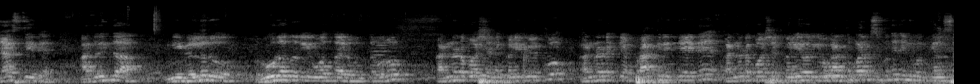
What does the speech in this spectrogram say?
ಜಾಸ್ತಿ ಇದೆ. ಅದರಿಂದ ನೀವೆಲ್ಲರೂ ರೂರದಲ್ಲಿ ಓದ್ತಾ ಇರುವಂತವರು ಕನ್ನಡ ಭಾಷೆನ ಕಲಿಬೇಕು. ಕನ್ನಡಕ್ಕೆ ಪ್ರಾತಿನಿಧ್ಯ ಇದೆ. ಕನ್ನಡ ಭಾಷೆ ಕಲಿಯೋರಿಗೆ ಇವಾಗ ಹತ್ತು ಮಾರ್ಕ್ಸ್ ಬಂದರೆ ನಿಮ್ಗೊಂದು ಕೆಲಸ.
